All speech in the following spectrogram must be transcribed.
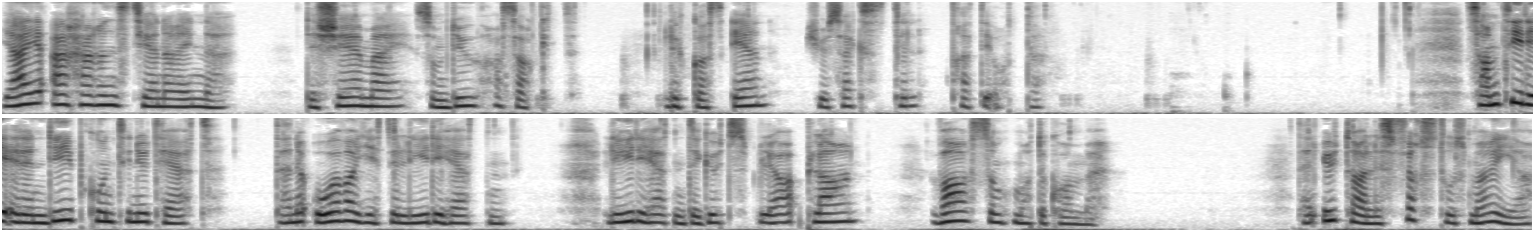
Jeg er Herrens tjenerinne, det skjer meg som du har sagt. Lukas 1, 26–38 Samtidig er det en dyp kontinuitet, denne overgitte lydigheten, lydigheten til Guds plan, hva som måtte komme. Den uttales først hos Maria,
